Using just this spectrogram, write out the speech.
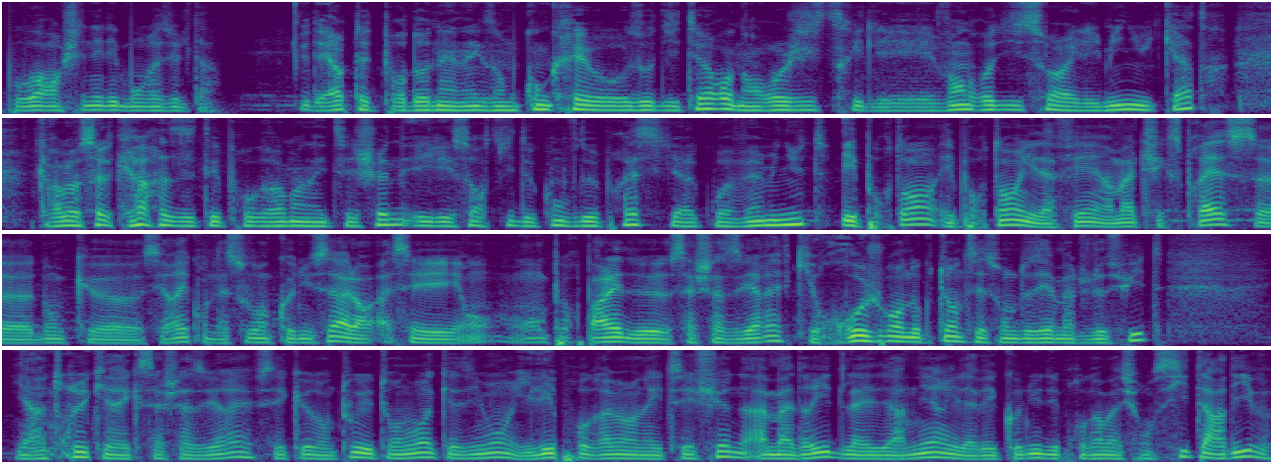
pouvoir enchaîner les bons résultats. Et d'ailleurs, peut-être pour donner un exemple concret aux auditeurs, on enregistre, il est vendredi soir, il est minuit 4. Carlos Alcaraz était programmé en night session et il est sorti de conf de presse il y a quoi, 20 minutes? Et pourtant, et pourtant, il a fait un match express, euh, donc euh, c'est vrai qu'on a souvent connu ça. Alors, on, on, peut reparler de Sacha Zverev qui rejoue en nocturne, c'est son deuxième match de suite. Il y a un truc avec Sacha Zverev, c'est que dans tous les tournois, quasiment, il est programmé en night session. À Madrid, l'année dernière, il avait connu des programmations si tardives,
